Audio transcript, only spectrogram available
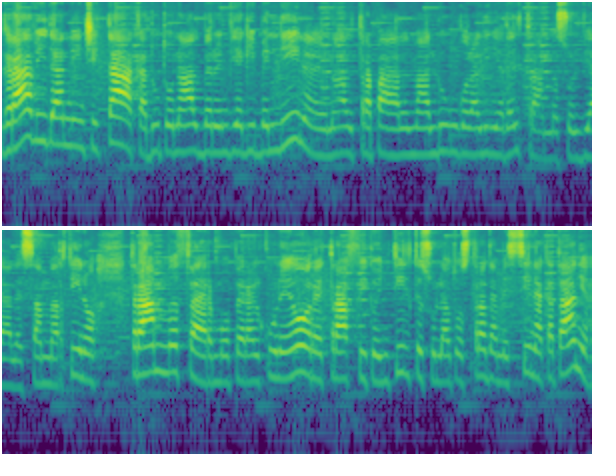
Gravi danni in città, caduto un albero in via Ghibellina e un'altra palma lungo la linea del tram sul viale San Martino. Tram fermo per alcune ore, traffico in tilt sull'autostrada Messina-Catania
